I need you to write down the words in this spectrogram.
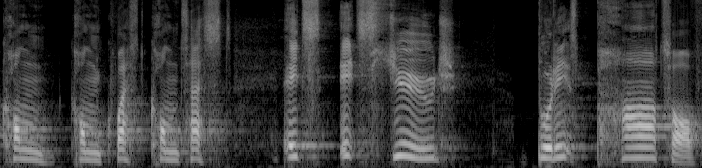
con, conquest contest. It's, it's huge, but it's part of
